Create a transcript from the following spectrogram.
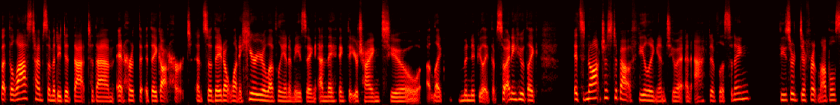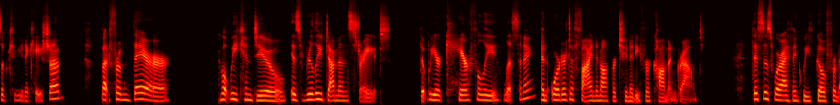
But the last time somebody did that to them it hurt th- they got hurt and so they don't want to hear you're lovely and amazing and they think that you're trying to uh, like manipulate them. So anywho like it's not just about feeling into it and active listening these are different levels of communication. But from there, what we can do is really demonstrate that we are carefully listening in order to find an opportunity for common ground. This is where I think we go from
